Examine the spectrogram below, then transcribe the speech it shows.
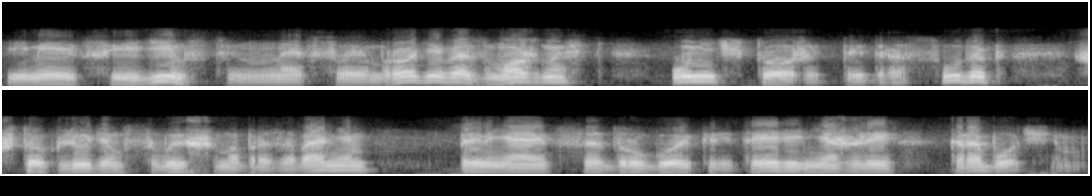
имеется единственная в своем роде возможность уничтожить предрассудок, что к людям с высшим образованием применяется другой критерий, нежели к рабочим.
